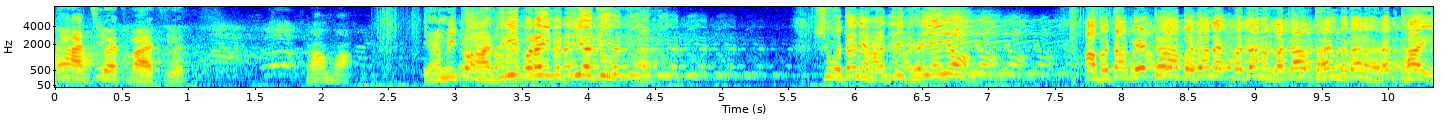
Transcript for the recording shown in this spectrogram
સાચી વાત સાચી વાત. આમાં એમની તો હાજરી ભરાઈ નથી હજુ. શું બધાને હાજરી ખરી અહીંયા? આ બધા બેઠા આ બધાને બધાને લગાવ થાય બધાને હરખ થાય.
